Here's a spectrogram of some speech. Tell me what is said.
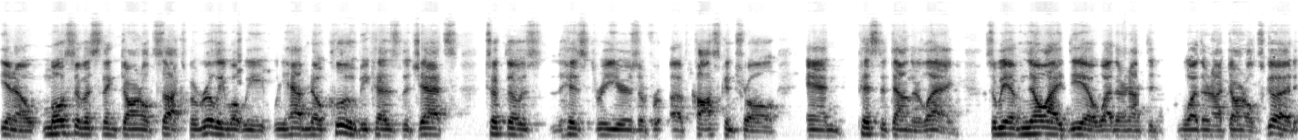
you know, most of us think Darnold sucks, but really what we we have no clue because the Jets took those his three years of, of cost control and pissed it down their leg. So we have no idea whether or not the whether or not Darnold's good.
